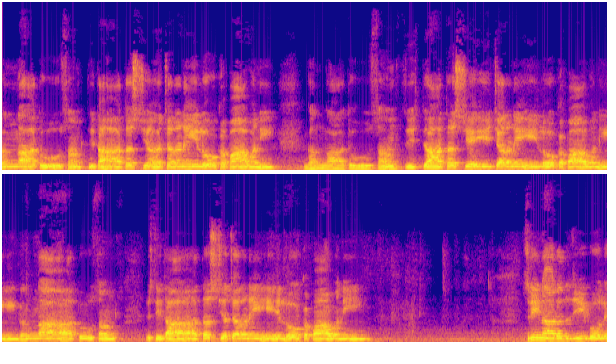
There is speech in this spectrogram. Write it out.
गङ्गा तु संस्थिता तस्य चरणे लोकपावनी। गङ्गा तु संस्थिता तस्यै चरणे लोकपावनी। गङ्गा तु संस्थिता तस्य चरणे लोकपावनी। श्री नारद जी बोले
